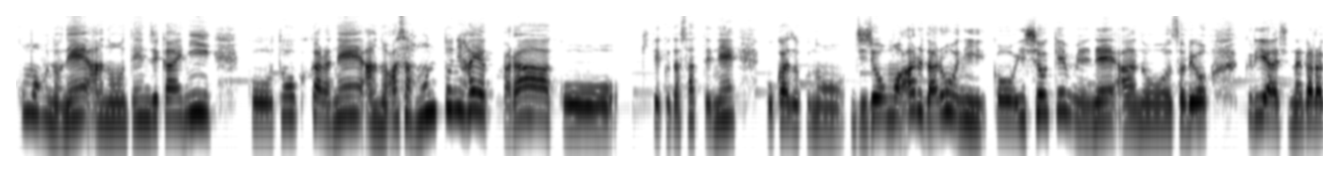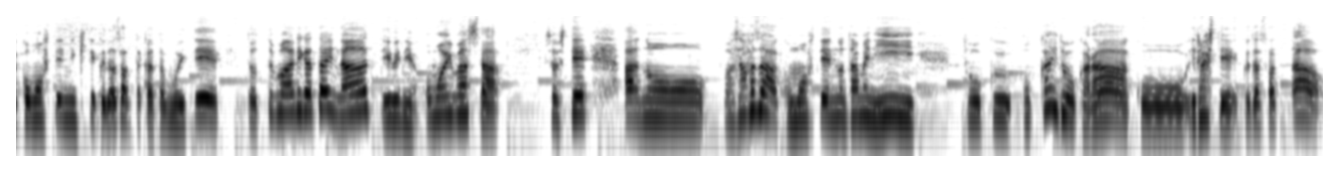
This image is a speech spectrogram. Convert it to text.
コモフのねあの展示会にこう遠くからねあの朝本当に早くからこう来てくださってねご家族の事情もあるだろうにこう一生懸命ねあのそれをクリアしながらコモフ展に来てくださった方もいてとってもありがたいなっていうふうに思いました。そしてあのわざわざコモフ展のために遠く北海道からこういらしてくださった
